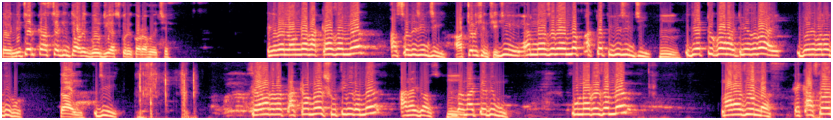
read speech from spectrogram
তবে নিচের কাজটা কিন্তু অনেক গর্জিয়াস করে করা হয়েছে। এখানে লঙ্কা পাক্কা আছে আপনার আটচল্লিশ ইঞ্চি। আটচল্লিশ ইঞ্চি? জি এমনি আছে আপনার পাক্কা তিরিশ ইঞ্চি। হুম। যদি একটু কম হয় ঠিক আছে ভাই? জরিমানা দিব। তাই? জি। আমরা সুতি আড়াই গজ। এবার দিমু। হয়েছে নামাজি না এই কাজ করার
